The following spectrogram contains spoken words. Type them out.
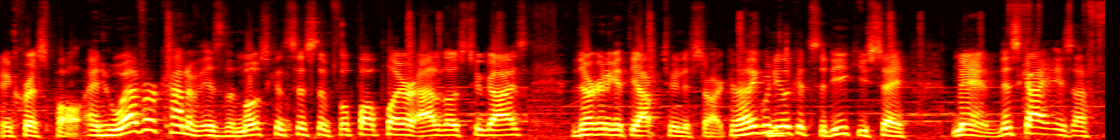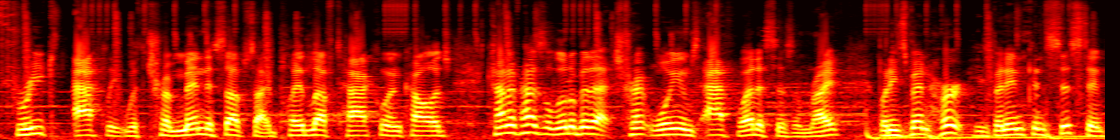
and Chris Paul, and whoever kind of is the most consistent football player out of those two guys, they're going to get the opportunity to start. Because I think when you look at Saahdiq, you say, man, this guy is a freak athlete with tremendous upside. Played left tackle in college, kind of has a little bit of that Trent Williams athleticism, right? But he's been hurt, he's been inconsistent.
